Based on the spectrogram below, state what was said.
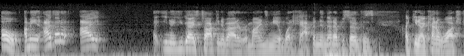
Oh, I mean, I thought I, you know, you guys talking about it reminds me of what happened in that episode because I, you know, I kind of watched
